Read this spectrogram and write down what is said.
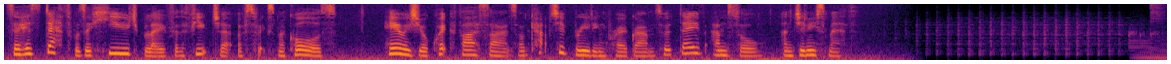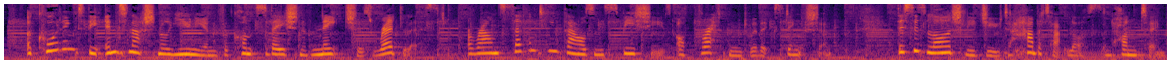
so his death was a huge blow for the future of Spix macaws. Here is your quick fire science on captive breeding programs with Dave Ansell and Ginny Smith. According to the International Union for Conservation of Nature's Red List, around 17,000 species are threatened with extinction. This is largely due to habitat loss and hunting.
